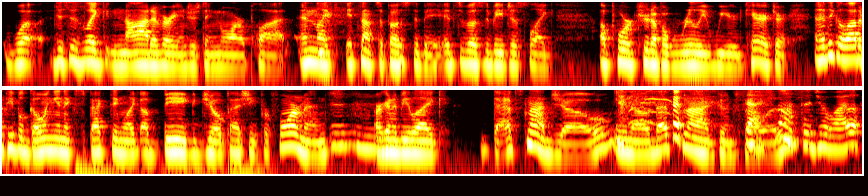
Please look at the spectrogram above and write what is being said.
"What? This is like not a very interesting noir plot," and like it's not supposed to be. It's supposed to be just like a portrait of a really weird character. And I think a lot of people going in expecting like a big Joe Pesci performance Mhm. are going to be like, "That's not Joe. You know, that's not Goodfellas." that's not the joe i love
